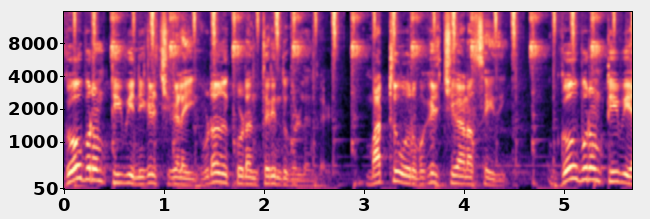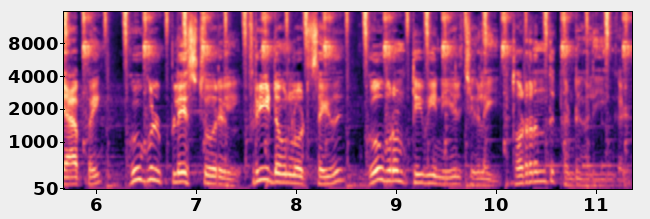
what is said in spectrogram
கோபுரம் டிவி நிகழ்ச்சிகளை உடனுக்குடன் தெரிந்து கொள்ளுங்கள். மற்றும் ஒரு மகிழ்ச்சியான செய்தி. கோபுரம் டிவி ஆப்பை கூகுள் பிளே ஸ்டோரில் ஃப்ரீ டவுன்லோட் செய்து கோபுரம் டிவி நிகழ்ச்சிகளை தொடர்ந்து கண்டுகளியுங்கள்.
